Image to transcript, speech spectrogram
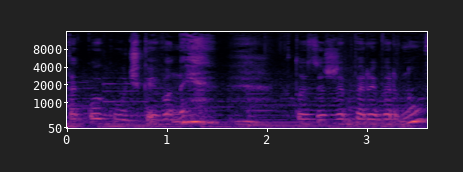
такою кучкою вони. Хтось вже перевернув.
